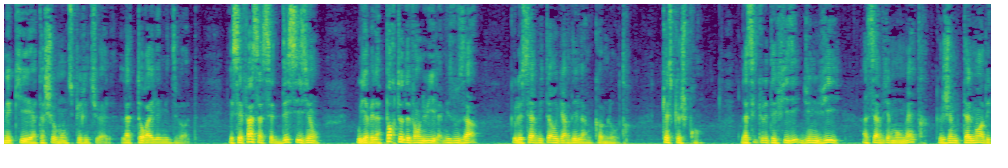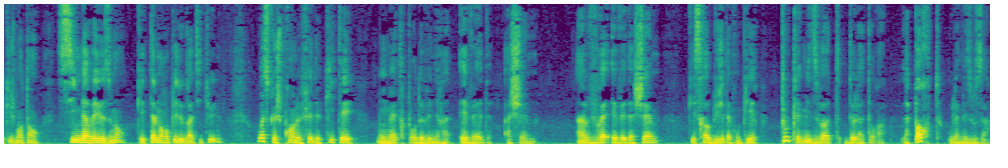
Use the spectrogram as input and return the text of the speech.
mais qui est attaché au monde spirituel, la Torah et les mitzvot. Et c'est face à cette décision où il y avait la porte devant lui et la mezouza que le serviteur regardait l'un comme l'autre. Qu'est-ce que je prends? La sécurité physique d'une vie à servir mon maître, que j'aime tellement, avec qui je m'entends si merveilleusement, qui est tellement rempli de gratitude, ou est-ce que je prends le fait de quitter mon maître pour devenir un Eved Hachem? Un vrai Eved Hachem qui sera obligé d'accomplir toutes les mitzvot de la Torah. La porte ou la mezouza?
